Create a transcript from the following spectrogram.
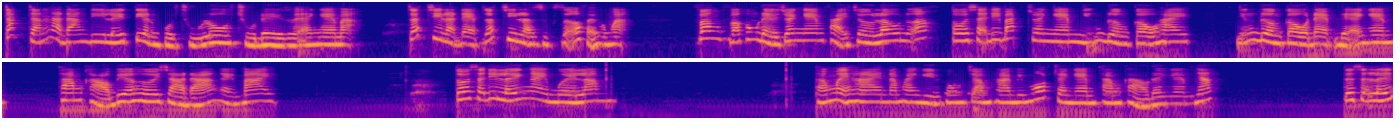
chắc chắn là đang đi lấy tiền của chủ lô chủ đề rồi anh em ạ. Rất chi là đẹp, rất chi là rực rỡ phải không ạ? Vâng, và không để cho anh em phải chờ lâu nữa, tôi sẽ đi bắt cho anh em những đường cầu hay, những đường cầu đẹp để anh em tham khảo bia hơi trà đá ngày mai. Tôi sẽ đi lấy ngày 15 tháng 12 năm 2021 cho anh em tham khảo đây anh em nhé. Tôi sẽ lấy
